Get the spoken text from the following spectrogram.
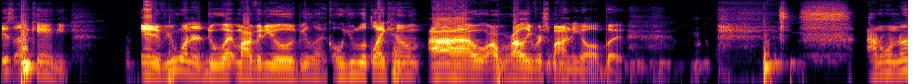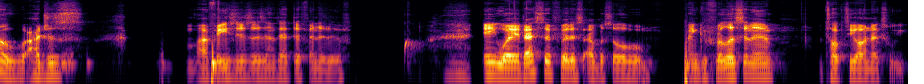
it's uncanny. And if you want to duet my videos, be like, "Oh, you look like him," I I'll probably respond to y'all. But I don't know. I just my face just isn't that definitive. Anyway, that's it for this episode. Thank you for listening. talk to y'all next week.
